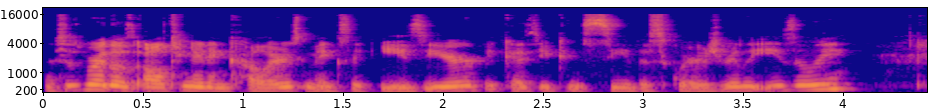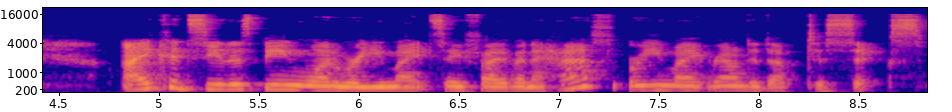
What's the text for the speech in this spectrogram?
this is where those alternating colors makes it easier because you can see the squares really easily. I could see this being one where you might say five and a half, or you might round it up to six.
